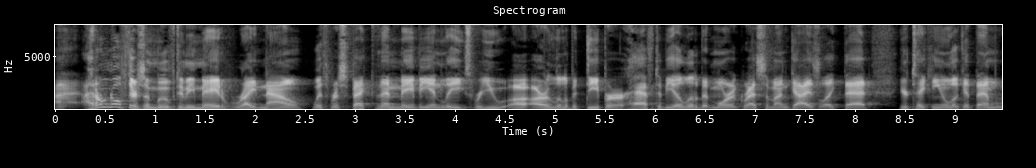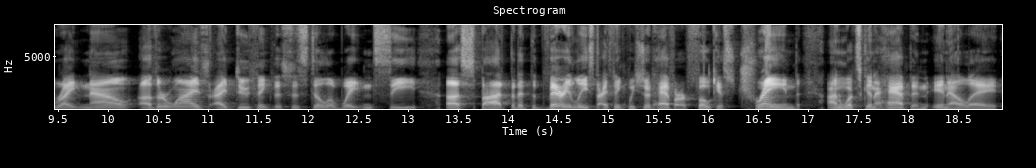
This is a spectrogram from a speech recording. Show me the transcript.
I, I don't know if there's a move to be made right now with respect to them. Maybe in leagues where you are, are a little bit deeper or have to be a little bit more aggressive on guys like that, you're taking a look at them right now. Otherwise, I do think this is still a wait and see uh, spot. But at the very least, I think we should have our focus trained on what's going to happen in LA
